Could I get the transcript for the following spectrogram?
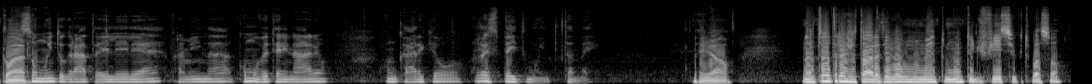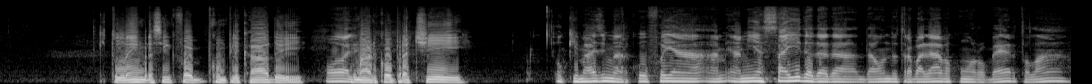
Claro. Sou muito grato a ele. Ele é, para mim, na, como veterinário, um cara que eu respeito muito também. Legal. Na tua trajetória, teve algum momento muito difícil que tu passou? Que tu lembra, assim, que foi complicado e Olha. marcou pra ti? O que mais me marcou foi a, a, a minha saída da, da, da onde eu trabalhava com o Roberto lá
